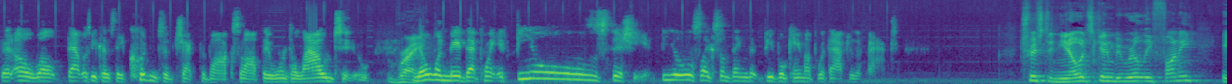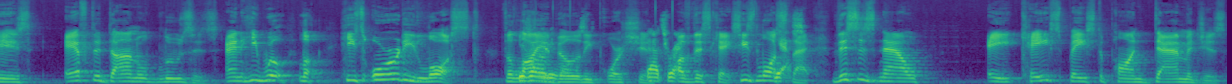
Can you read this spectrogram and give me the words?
that oh well that was because they couldn't have checked the box off. They weren't allowed to. Right. No one made that point. It feels fishy. It feels like something that people came up with after the fact. Tristan, you know what's going to be really funny is after Donald loses, and he will look, he's already lost the He's liability lost. portion right. of this case. He's lost Yes. that. This is now a case based upon damages,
